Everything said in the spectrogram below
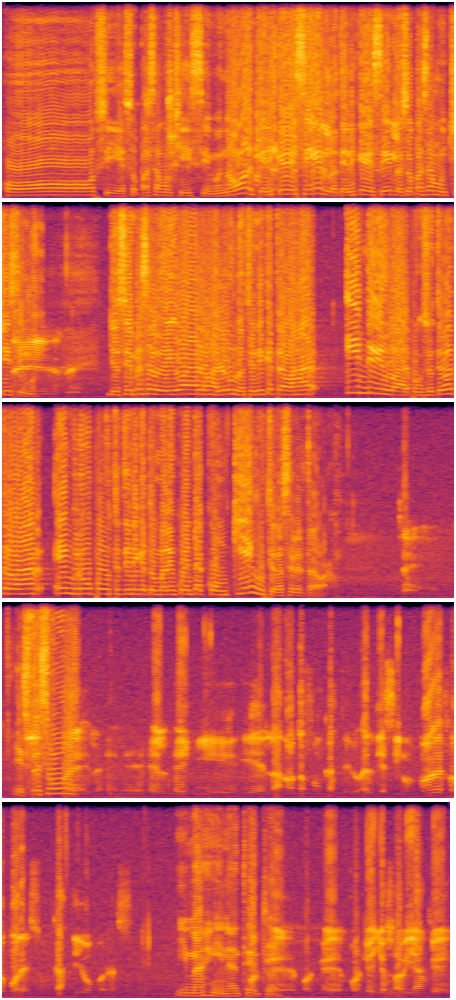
Oh, sí, eso pasa muchísimo. No, tienes que decirlo, tienes que decirlo, eso pasa muchísimo. Yo siempre se lo digo a los alumnos, tienen que trabajar individual, porque si usted va a trabajar en grupo, usted tiene que tomar en cuenta con quién usted va a hacer el trabajo. Sí. Eso Y es un- fue el- y, y la nota fue un castigo. El 19 fue por eso, un castigo por eso. Imagínate tú. Porque, porque, porque ellos sabían que,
